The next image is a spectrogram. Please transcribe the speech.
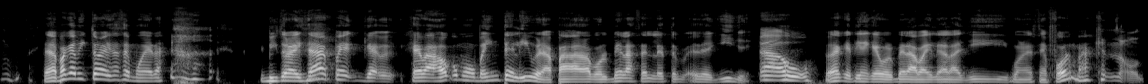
¿Será para que Víctor Aliza se muera? Víctor Aliza que- que bajó como 20 libras para volver a hacerle este- de Guille. Au. ¿Verdad que tiene que volver a bailar allí y ponerse en forma? Que no,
